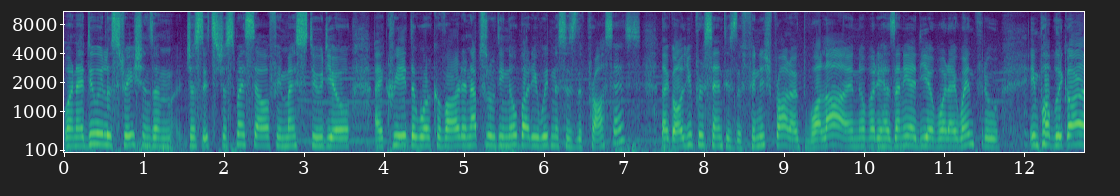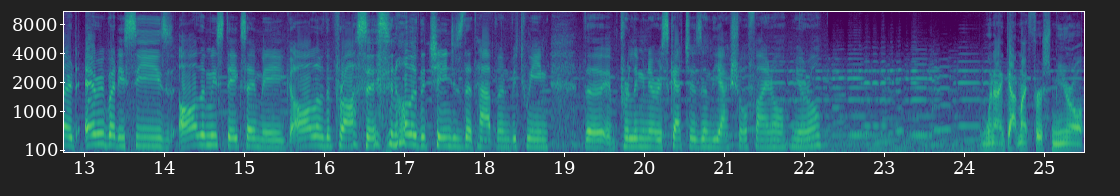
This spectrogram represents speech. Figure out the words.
when I do illustrations, I'm just, it's just myself in my studio. I create the work of art and absolutely nobody witnesses the process. Like all you present is the finished product, voila, and nobody has any idea of what I went through. In public art, everybody sees all the mistakes I make, all of the process and all of the changes that happen between the preliminary sketches and the actual final mural. When I got my first mural,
